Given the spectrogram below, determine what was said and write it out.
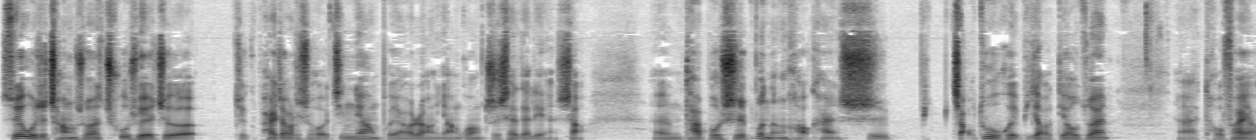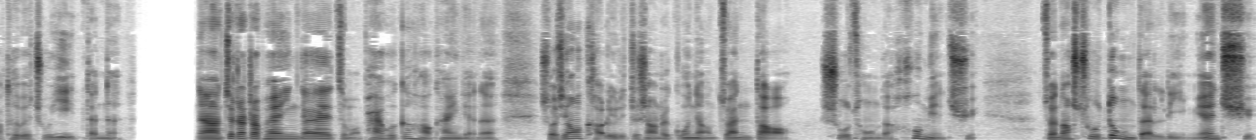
所以我就常说，初学者这个拍照的时候，尽量不要让阳光直射在脸上。嗯，它不是不能好看，是角度会比较刁钻，啊，头发要特别注意等等。那这张照片应该怎么拍会更好看一点呢？首先我考虑的就是让这姑娘钻到树丛的后面去，钻到树洞的里面去。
